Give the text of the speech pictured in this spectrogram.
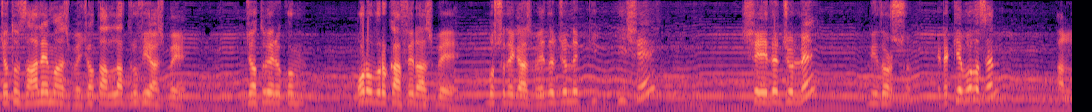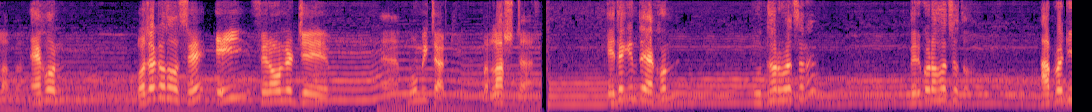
যত জালেম আসবে যত আল্লাহ দ্রুফি আসবে যত এরকম বড় বড় কাফের আসবে থেকে আসবে এদের জন্য কি কি সে? সে এদের জন্য নিদর্শন। এটা কে বলেছেন? আল্লাহ এখন মজার কথা হচ্ছে এই ফেরাউনের যে মমিটা আর কি, বা লাশটা এটা কিন্তু এখন উদ্ধার হয়েছে না? বের করা হয়েছে তো? আপনারা কি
